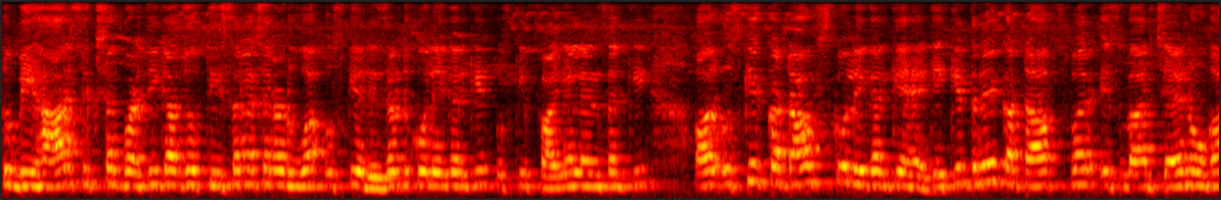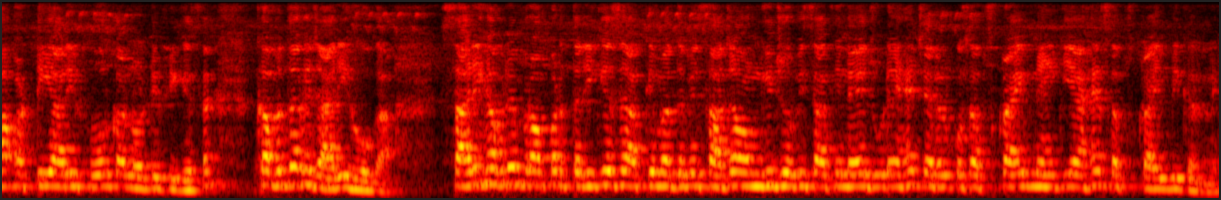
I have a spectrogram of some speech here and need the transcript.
तो बिहार शिक्षक भर्ती का जो तीसरा चरण हुआ, उसके रिज़ल्ट को लेकर के, उसकी फाइनल आंसर की और उसके कट ऑफ़ को लेकर के है कि कितने कट ऑफ़ पर इस बार चयन होगा और टी आर फोर का नोटिफिकेशन कब तक जारी होगा। सारी खबरें प्रॉपर तरीके से आपके मध्य में साझा होंगी। जो भी साथी नए जुड़े हैं चैनल को सब्सक्राइब नहीं किया है सब्सक्राइब भी कर लें।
